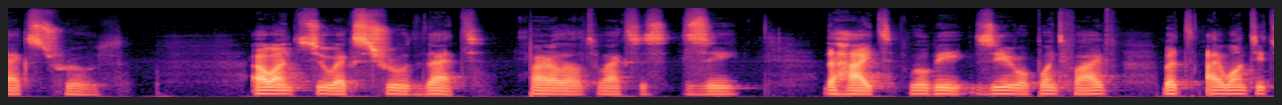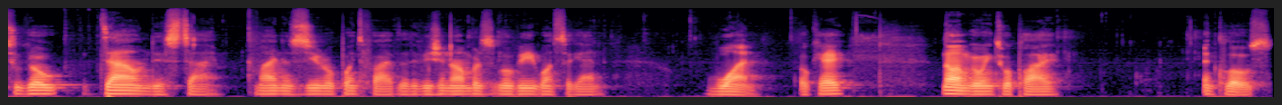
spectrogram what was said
extrude. I want to extrude that parallel to axis Z. The height will be 0.5, but I want it to go down this time, minus 0.5. The division numbers will be, once again, 1, okay? Now I'm going to apply and close.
